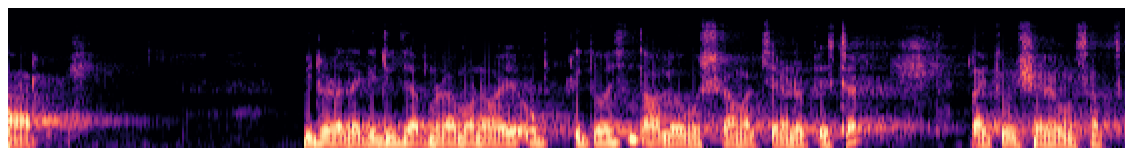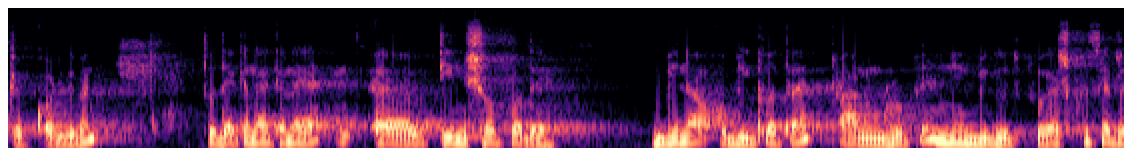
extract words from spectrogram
আর ভিডিওটা দেখে যদি আপনারা মনে হয় উপকৃত হয়েছেন, তাহলে অবশ্যই আমার চ্যানেলের পেজটার লাইক এবং শেয়ার এবং সাবস্ক্রাইব করে দেবেন। তো দেখেন এখানে তিনশো পদে বিনা অভিজ্ঞতায় প্রাণ গ্রুপে নিয়োগ বিজ্ঞপ্তি প্রকাশ করছে। এটা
